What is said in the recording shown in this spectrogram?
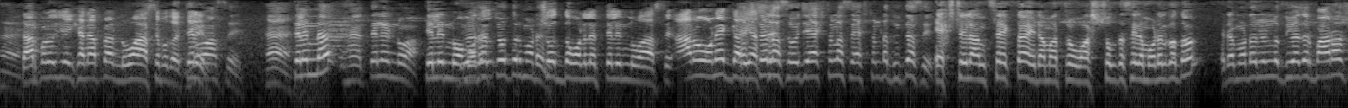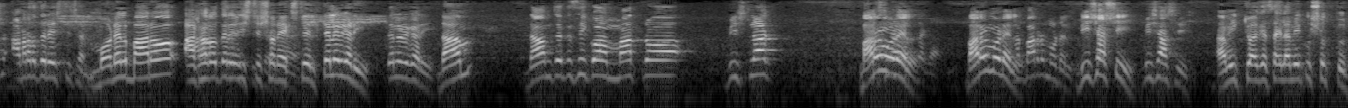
হ্যাঁ। তারপরে ওই যে এখানে আপনার নোয়া আছে বোধ হয় তেলের আছে হ্যাঁ। তেলের না? হ্যাঁ তেলের নোয়া। তেলের নোয়া মডেল চোদ্দোর মডেল চোদ্দ মডেলের তেলের নোয়া আছে। আরও অনেক গাড়ি আছে। আছে ওই যে এক্সটেল আছে এক্সটেলটা দুইটা আছে। এক্সটেল আনছে একটা এটা মাত্র ওয়াশ চলতেছে। এটা মডেল কত? এটা মডেল হলো দুই হাজার বারো আঠারোতে রেজিস্ট্রেশন মডেল বারো আঠারোতে রেজিস্ট্রেশন হ্যাঁ। এক্সটেল তেলের গাড়ি? তেলের গাড়ি। দাম? দাম চাইতেছি কম মাত্র বিশ লাখ বারো মডেল। বারোর মডেল বারো মডেল বিশ আশি? বিশ আশি। আমি একটু আগে চাইলাম একুশ সত্তর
